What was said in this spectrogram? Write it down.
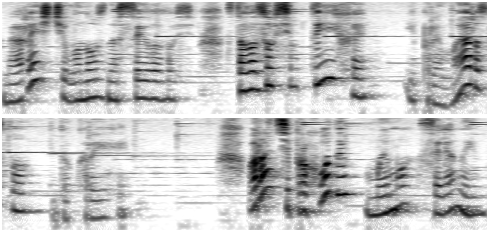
Нарешті воно знесилилось, стало зовсім тихе і примерзло до криги. Вранці проходив мимо селянин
